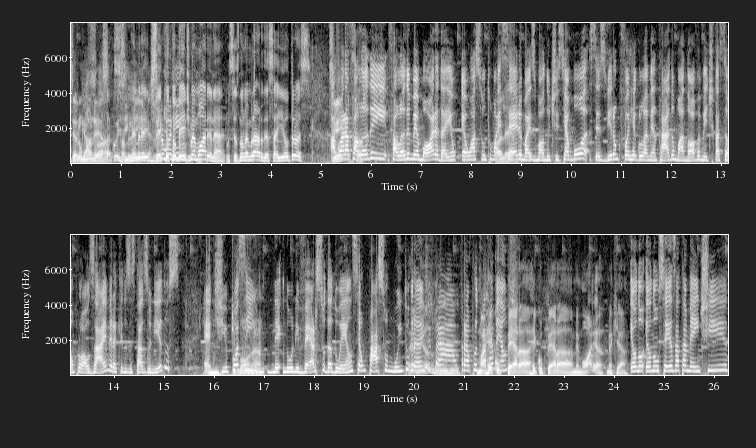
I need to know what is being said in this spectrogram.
Ser humano é essa Só coisinha. me lembrei. aí. Ser vê que eu tô bem de memória, né? Vocês não lembraram dessa aí, eu trouxe. Agora, falando em, falando em memória, daí é um- é assunto mais aí. sério, mas uma notícia boa. Vocês viram que foi regulamentada uma nova medicação pro Alzheimer aqui nos Estados Unidos? É tipo que bom, assim, né? no universo da doença é um passo muito grande para para pro Mas tratamento. recupera, recupera a memória? Como é que é? Eu não, eu não sei exatamente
